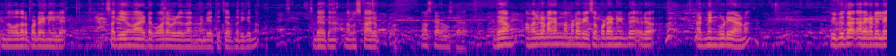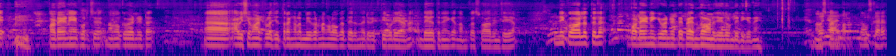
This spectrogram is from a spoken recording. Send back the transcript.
ഇന്ന് ഓതറപ്പടയണിയിൽ സജീവമായിട്ട് കോലം എഴുതാൻ വേണ്ടി എത്തിച്ചേർന്നിരിക്കുന്നു. അദ്ദേഹത്തിന് നമസ്കാരം. നമസ്കാരം നമസ്കാരം. അദ്ദേഹം അമൽ ഗണകൻ നമ്മുടെ ഫേസ്ബുക്ക് പടയണിയുടെ ഒരു അഡ്മിൻ കൂടിയാണ്. വിവിധ കരകളിലെ പടയണിയെക്കുറിച്ച് നമുക്ക് വേണ്ടിയിട്ട് ആവശ്യമായിട്ടുള്ള ചിത്രങ്ങളും വിവരണങ്ങളും ഒക്കെ തരുന്ന ഒരു വ്യക്തി കൂടിയാണ്. അദ്ദേഹത്തിനേക്ക് നമുക്ക് സ്വാഗതം ചെയ്യാം. ഇന്ന് കോലത്തിൽ പടയണിക്ക് വേണ്ടിയിട്ട് ഇപ്പോൾ എന്തുമാണ് ചെയ്തുകൊണ്ടിരിക്കുന്നത് നമസ്കാരം നമസ്കാരം.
